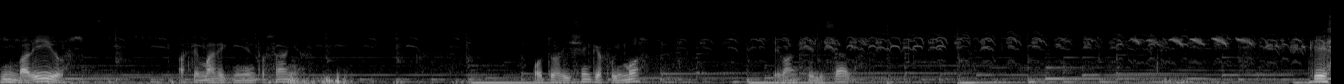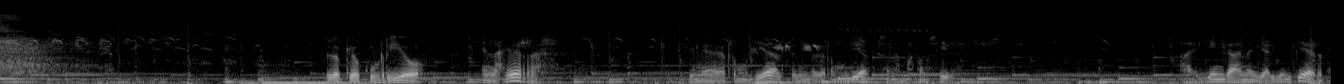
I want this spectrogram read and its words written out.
invadidos hace más de 500 años. Otros dicen que fuimos evangelizados. ¿Qué es lo que ocurrió en las guerras? Primera Guerra Mundial, Segunda Guerra Mundial, que son las más conocidas. Alguien gana y alguien pierde.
